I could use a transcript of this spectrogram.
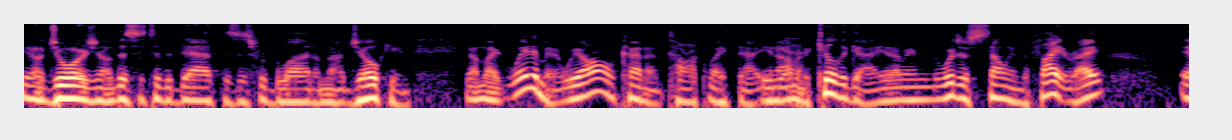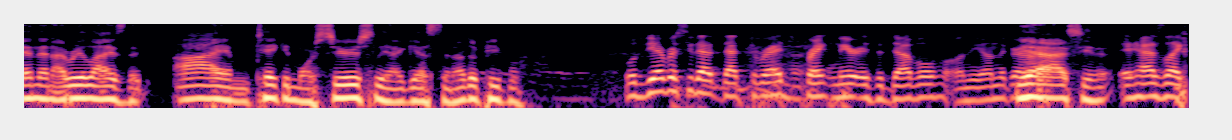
you know, George, you know, this is to the death, this is for blood. I'm not joking. And I'm like, wait a minute, we all kind of talk like that. You know, I'm going to kill the guy. You know, I mean, we're just selling the fight, right? And then I realized that I am taken more seriously, I guess, than other people. Well, did you ever see that that thread? Frank Mir is the devil on the underground. Yeah, I've seen it. It has like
